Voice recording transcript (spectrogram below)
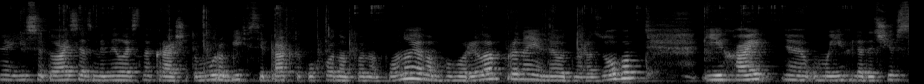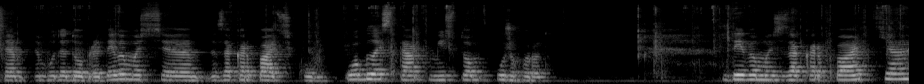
е, і ситуація змінилась на краще. Тому робіть всі практику Хонопонопоно. Я вам говорила про неї неодноразово. І хай у моїх глядачів все буде добре. Дивимось е, Закарпатську область та місто Ужгород. Дивимось Закарпаття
